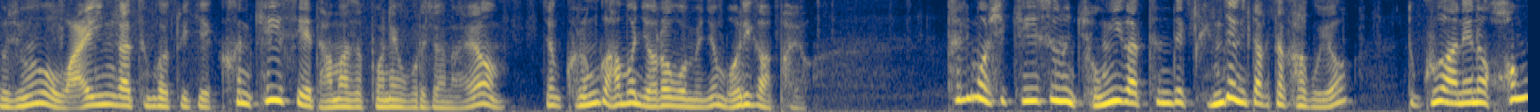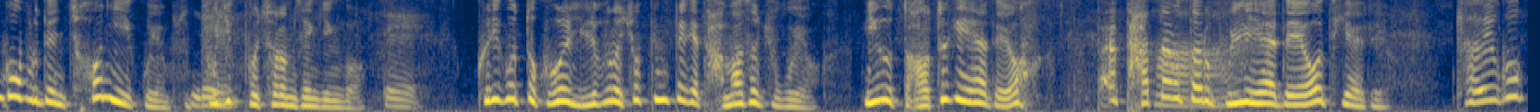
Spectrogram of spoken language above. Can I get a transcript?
요즘은 뭐 와인 같은 것도 이렇게 큰 케이스에 담아서 보내고 그러잖아요. 전 그런 거 한번 열어보면요 머리가 아파요. 틀림없이 케이스는 종이 같은데 굉장히 딱딱하고요. 또 그 안에는 헝겊으로 된 천이 있고요. 무슨 네. 부직포처럼 생긴 거. 네. 그리고 또 그걸 일부러 쇼핑백에 담아서 주고요. 이거 다 어떻게 해야 돼요? 다 따로따로 아. 분리해야 돼요? 어떻게 해야 돼요? 결국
